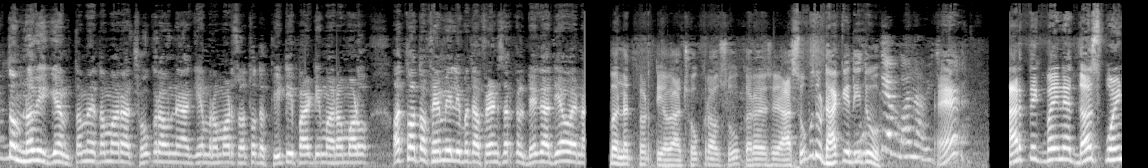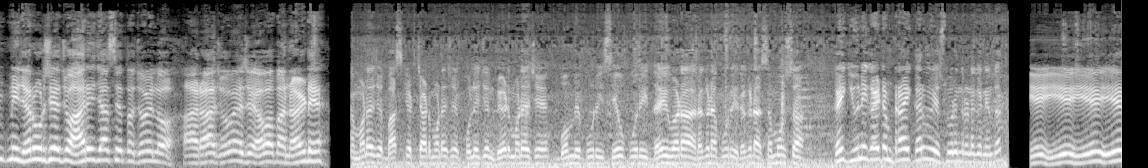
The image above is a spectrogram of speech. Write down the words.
એકદમ નવી ગેમ. તમે તમારા છોકરાઓને આ ગેમ રમાડશો અથવા તો કીટી પાર્ટીમાં રમાડો અથવા તો ફેમિલી બધા ફ્રેન્ડ સર્કલ ભેગા થયા હોય ખબર નથી પડતી હવે આ છોકરાઓ શું કરે છે આ શું બધું ઢાંકી દીધું? હે કાર્તિક ભાઈ કાર્તિકભાઈ ને દસ પોઈન્ટની જરૂર છે જો હારી જશે તો જોઈ લો આ રાહ જોવે છે હવાબાન અડે મળે છે બાસ્કેટ ચાટ મળે છે કોલેજન ભેળ મળે છે બોમ્બે પૂરી સેવ પૂરી દહીં વડા રગડા પૂરી રગડા સમોસા. કંઈક યુનિક આઈટમ ટ્રાય કરવી હોય સુરેન્દ્રનગરની અંદર? એ એ એ એ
